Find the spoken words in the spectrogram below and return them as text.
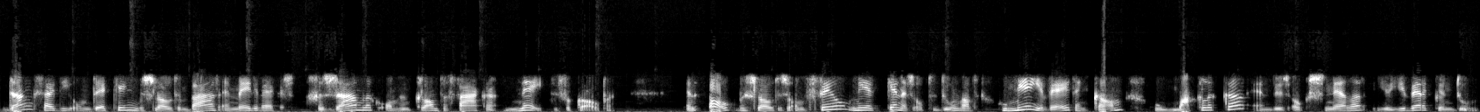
Dankzij die ontdekking besloten baas en medewerkers gezamenlijk om hun klanten vaker nee te verkopen. En ook besloten ze om veel meer kennis op te doen, want hoe meer je weet en kan, hoe makkelijker en dus ook sneller je je werk kunt doen.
